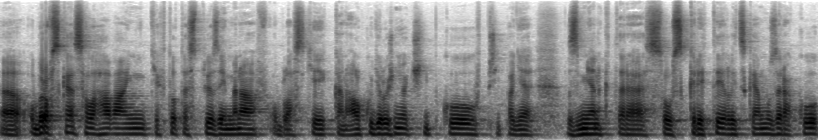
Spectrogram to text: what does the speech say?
Eh, obrovské selhávání těchto testů je zejména v oblasti kanálku děložního čípku, v případě změn, které jsou skryty lidskému zraku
